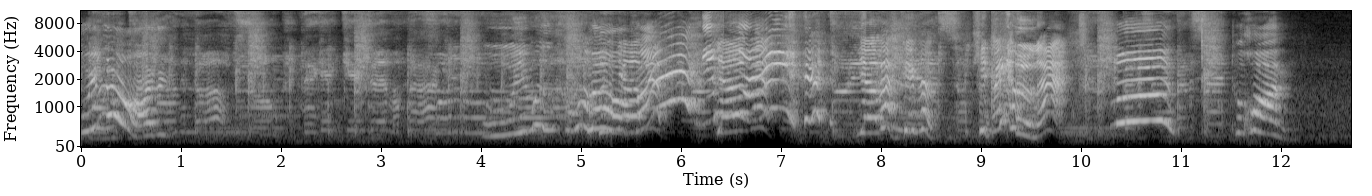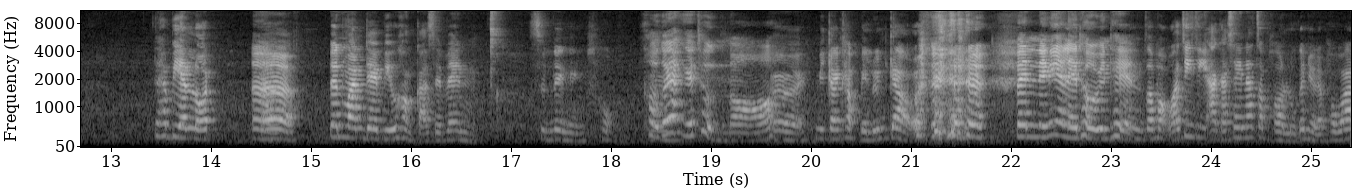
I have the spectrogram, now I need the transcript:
อุ้ยหล่อจริง อุ้ยมึงเขาหล่อเยอะมากเยอะมากเยอะแบบที่แบบคิดไม่ถึงอะ มึงทุกคนทะเบียนรถ เออ เป็นวันเดบิวต์ของ God Seven ศูนย์หนึ่งหนึ่งหกเขาก็ยังคิดถึงเนาะ เออ มีการขับเป็นรุ่นเก่า เป็นในนี่เลโทวินเทจจะบอกว่าจริงๆ อากาเซ่น่าจะพอรู้กันอยู่แล้ว เพราะว่า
